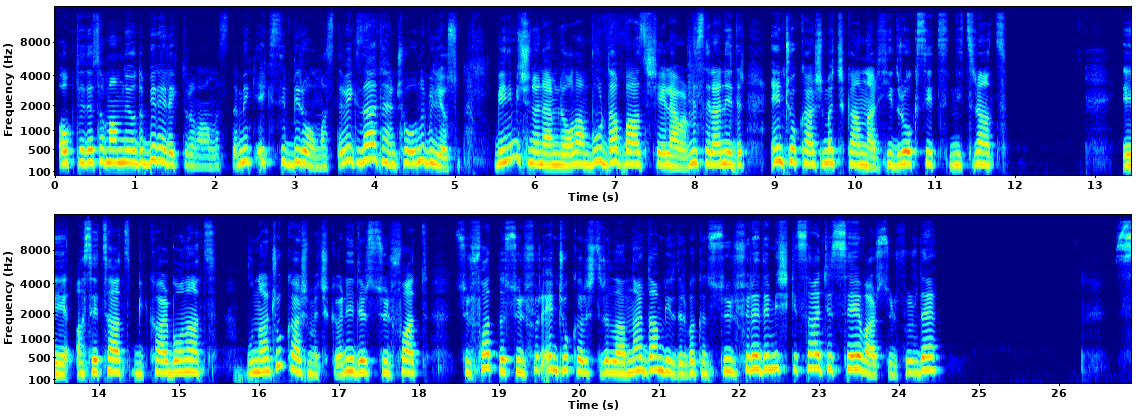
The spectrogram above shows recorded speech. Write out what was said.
Oktede tamamlıyordu. Bir elektron alması demek eksi 1 olması demek. Zaten çoğunu biliyorsun. Benim için önemli olan burada bazı şeyler var. Mesela nedir? En çok karşıma çıkanlar hidroksit, nitrat, e, asetat, bikarbonat. Bunlar çok karşıma çıkıyor. Nedir? Sülfat. Sülfatla sülfür en çok karıştırılanlardan biridir. Bakın sülfüre demiş ki sadece S var sülfürde.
